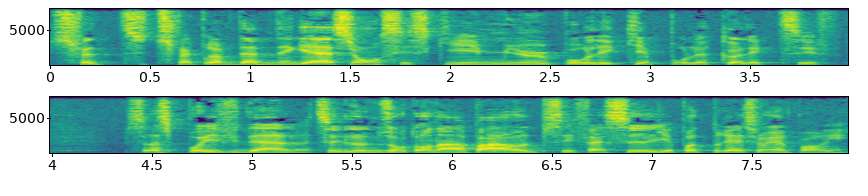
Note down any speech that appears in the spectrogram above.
Tu fais, tu, fais preuve d'abnégation, c'est ce qui est mieux pour l'équipe, pour le collectif. Ça, c'est pas évident. Là. Là, nous autres, on en parle, puis c'est facile, il n'y a pas de pression, il n'y a pas rien.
